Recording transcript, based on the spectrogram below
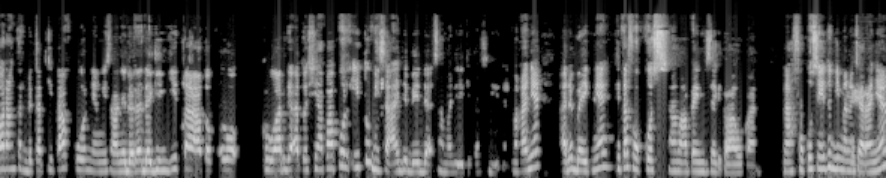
orang terdekat kita pun yang misalnya darah daging kita atau kelu- keluarga atau siapa pun itu bisa aja beda sama diri kita sendiri. Makanya ada baiknya kita fokus sama apa yang bisa kita lakukan. Nah, fokusnya itu gimana caranya?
